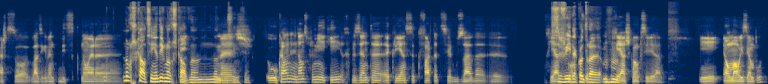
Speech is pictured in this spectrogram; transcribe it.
acho que só basicamente disse que não era... No rescaldo, sim, eu digo no rescaldo, no, no, mas... Sim, sim. O Crown Downs para mim aqui representa a criança que farta de ser gozada uh, reage, se vira com, contra... Uhum. reage com agressividade. E é um mau exemplo,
